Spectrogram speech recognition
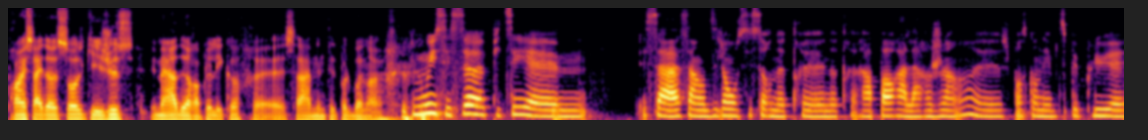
prend un side hustle qui est juste une manière de remplir les coffres, euh, ça amène peut-être pas le bonheur. Oui, c'est ça. Puis, tu sais, euh, ça, ça en dit long aussi sur notre, notre rapport à l'argent. Euh, je pense qu'on est un petit peu plus euh,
